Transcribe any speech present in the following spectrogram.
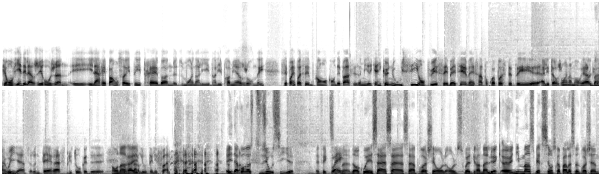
Puis on vient d'élargir aux jeunes. Et, la réponse a été très bonne, du moins dans les, dans les premières journées. C'est pas impossible qu'on dépasse les Américains, que nous aussi, on puisse, eh ben tiens, Vincent, pourquoi pas cet été euh, aller te rejoindre à Montréal ben oui. sur une terrasse plutôt que de, on en parler au téléphone. et d'avoir un studio aussi. Euh, Effectivement. Donc oui, ça, ça, ça, approche et on, on, le souhaite grandement. Luc, un immense merci. On se reparle la semaine prochaine.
